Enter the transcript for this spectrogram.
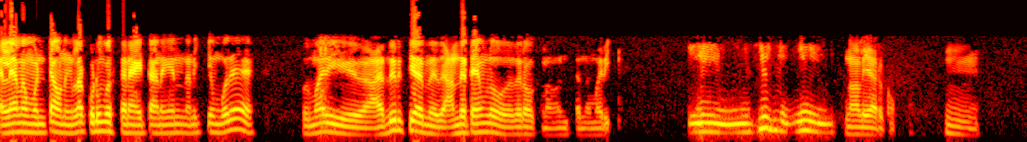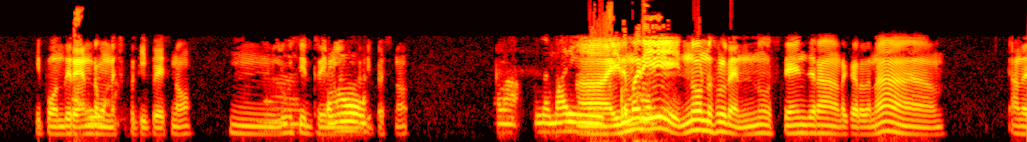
கல்யாணம் பண்ணிட்டு அவனுங்க எல்லாம் குடும்பஸ்தானே ஆயிட்டானுங்கன்னு நினைக்கும் போதே ஒரு மாதிரி அதிர்ச்சியா இருந்தது. அந்த டைம்ல ஒரு தடவை நான் வந்துச்சு அந்த மாதிரி. நாளையா இருக்கும். இப்போ வந்து ரேண்டம்னஸ் பத்தி பேசணும் லூசி ட்ரீமிங். பத்தி பேசணும் இது மாதிரி இன்னொன்னு சொல்றேன். இன்னும் ஸ்டேஞ்சரா நடக்கிறதுனா அந்த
